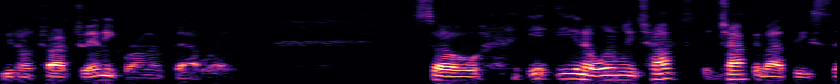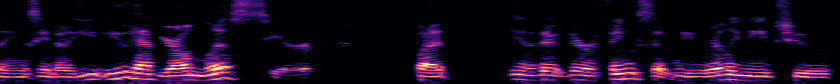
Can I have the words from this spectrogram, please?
you don't talk to any grown up that way. So, you know, when we talk talk about these things, you know, you, you have your own lists here, but you know, there, there are things that we really need to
